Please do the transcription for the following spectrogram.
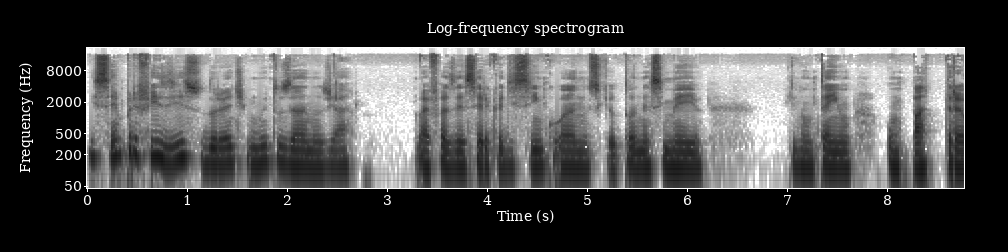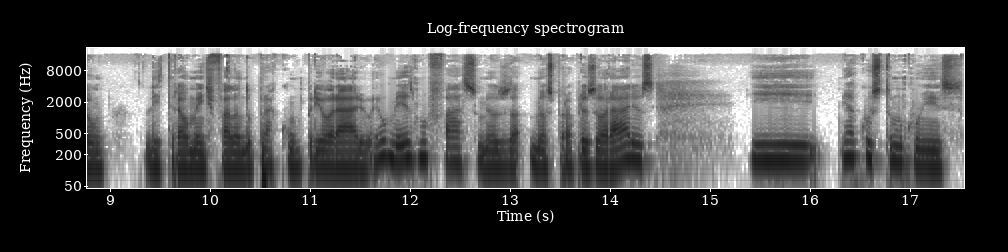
E sempre fiz isso durante muitos anos já. Vai fazer cerca de cinco anos que eu estou nesse meio, que não tenho um patrão literalmente falando para cumprir horário. Eu mesmo faço meus, meus próprios horários e me acostumo com isso.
